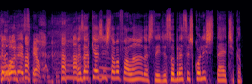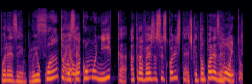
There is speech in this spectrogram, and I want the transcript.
Por exemplo. mas aqui a gente estava falando, Astrid, sobre essa escolha estética, por exemplo, e o quanto Aí é você outra- comunica através da sua escolha estética. Então, por exemplo, Muito.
